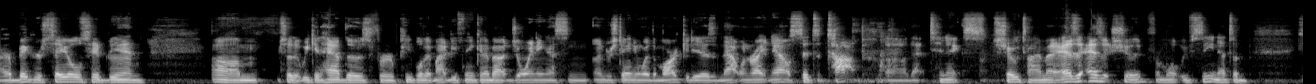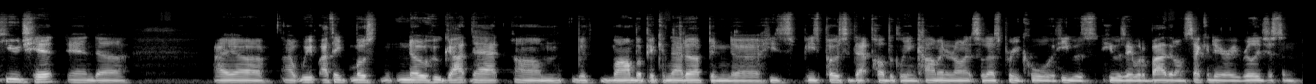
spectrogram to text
our bigger sales have been, um, so that we can have those for people that might be thinking about joining us and understanding where the market is. And that one right now sits atop uh, that 10x Showtime as as it should from what we've seen. That's a huge hit and. Uh, I, uh, I, we, I think most know who got that um, with Mamba picking that up, and uh, he's he's posted that publicly and commented on it. So that's pretty cool that he was he was able to buy that on secondary. Really, just an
